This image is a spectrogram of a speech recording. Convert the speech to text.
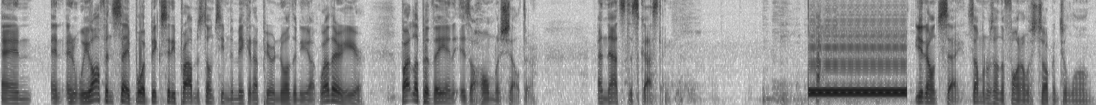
And and and we often say, boy, big city problems don't seem to make it up here in northern New York. Well, they're here. Bartlett Pavilion is a homeless shelter, and that's disgusting. You don't say. Someone was on the phone. I was talking too long.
